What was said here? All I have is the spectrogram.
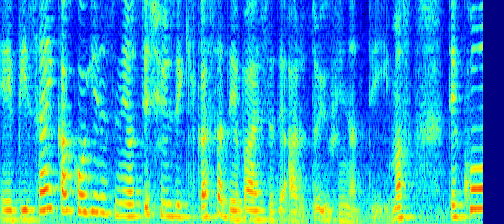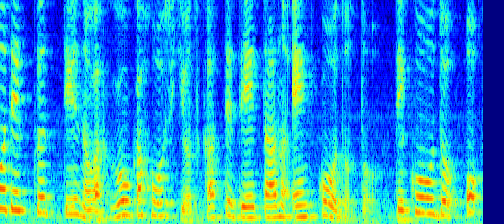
え微細加工技術によって集積化したデバイスであるというふうになっています。で、コーデックっていうのが符号化方式を使ってデータのエンコードとデコードを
